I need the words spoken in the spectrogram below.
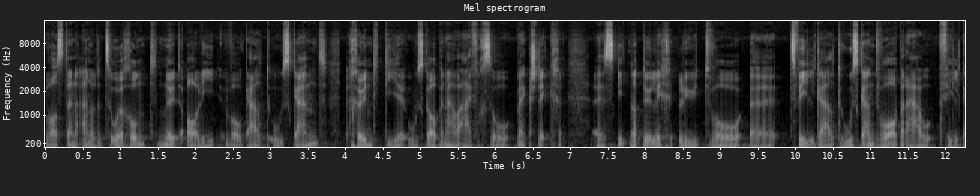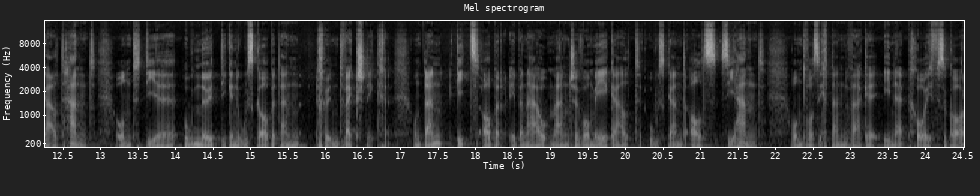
was dann auch noch dazu kommt, nicht alle, die Geld ausgeben, können diese Ausgaben auch einfach so wegstecken. Es gibt natürlich Leute, die äh, zu viel Geld ausgeben, die aber auch viel Geld haben. Und die unnötigen Ausgaben dann können wegstecken Und dann gibt es aber eben auch Menschen, die mehr Geld ausgeben, als sie haben und die sich dann wegen In-App-Käufen sogar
